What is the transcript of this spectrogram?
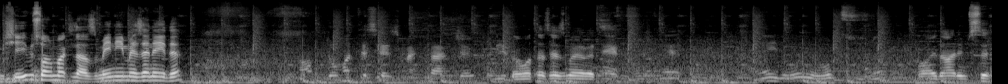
Bir şeyi bir sormak lazım. En iyi meze neydi? Abi domates ezme bence bir Domates ezme evet. Evet. Neydi o ya? Oksuz harimsi.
